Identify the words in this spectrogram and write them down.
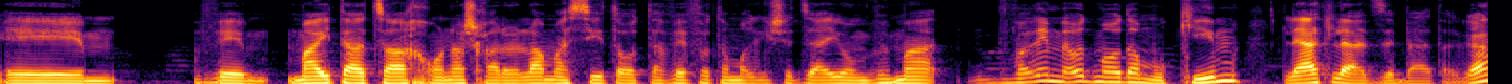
אמ, ומה הייתה ההצעה האחרונה שלך, למה עשית אותה, ואיפה אתה מרגיש את זה היום, ומה, דברים מאוד מאוד עמוקים, לאט לאט זה בהדרגה.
